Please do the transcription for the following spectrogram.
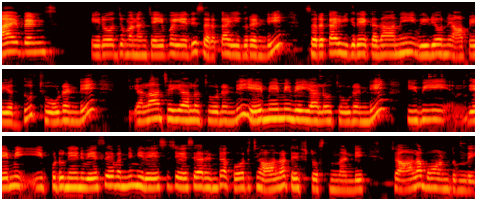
హాయ్ ఫ్రెండ్స్. ఈరోజు మనం చేయబోయేది సొరకాయ ఇగురండి సొరకాయ ఇగురే కదా అని వీడియోని ఆపేయొద్దు. చూడండి. ఎలా చేయాలో చూడండి. ఏమేమి వేయాలో చూడండి. ఇవి ఏమి ఇప్పుడు నేను వేసేవన్నీ మీరు వేసి చేశారంటే ఆ కూర చాలా టేస్ట్ వస్తుందండి. చాలా బాగుంటుంది.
